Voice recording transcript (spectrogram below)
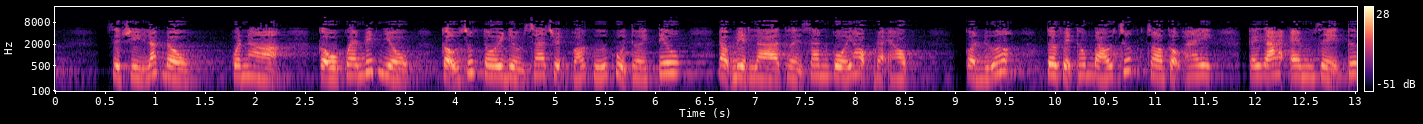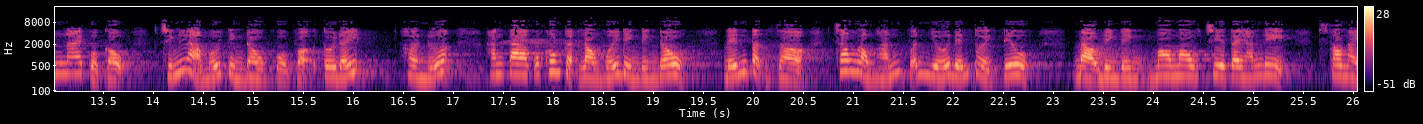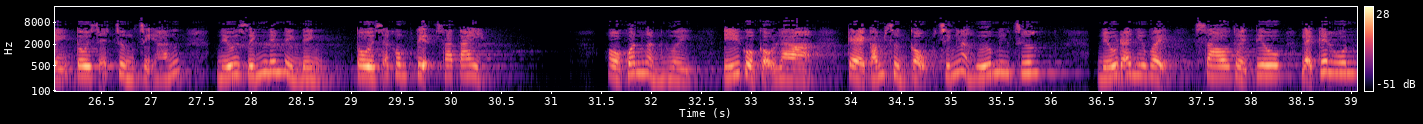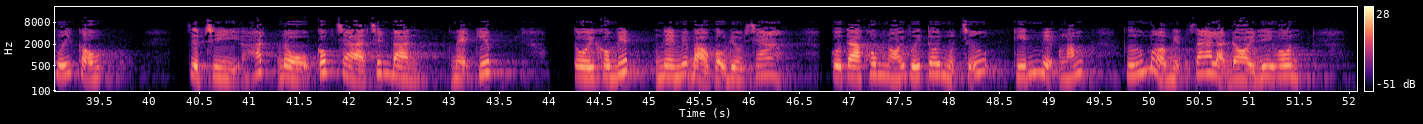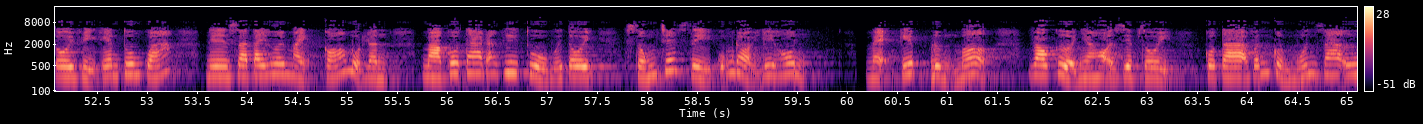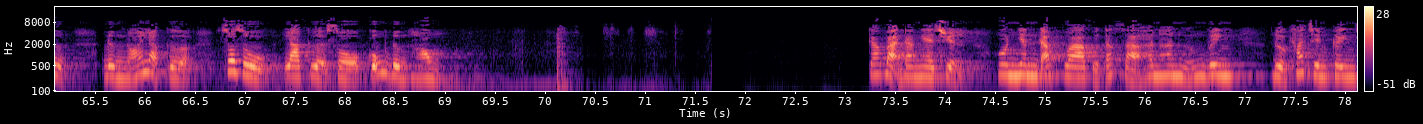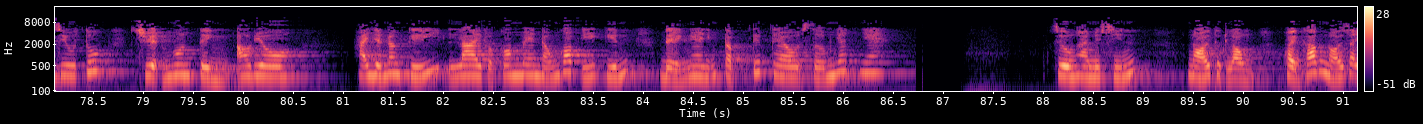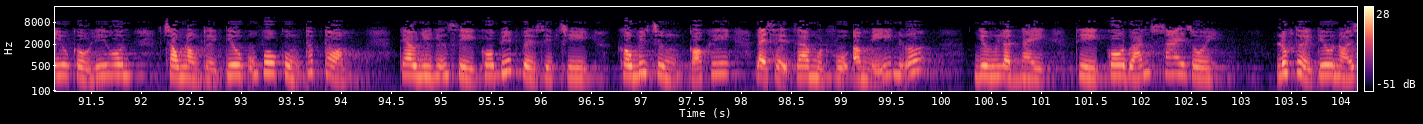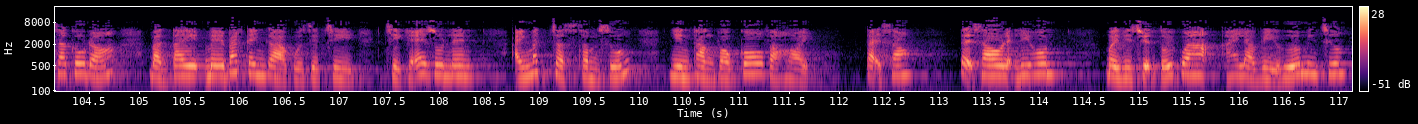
Diệp Trì lắc đầu, Quân Hạ, cậu quen biết nhiều, cậu giúp tôi điều tra chuyện quá khứ của thời tiêu, đặc biệt là thời gian cô ấy học đại học. Còn nữa, tôi phải thông báo trước cho cậu hay, cái gã em rể tương lai của cậu chính là mối tình đầu của vợ tôi đấy. Hơn nữa, hắn ta cũng không thật lòng với Đình Đình đâu. Đến tận giờ, trong lòng hắn vẫn nhớ đến thời tiêu. Bảo Đình Đình mau mau chia tay hắn đi. Sau này tôi sẽ trừng trị hắn. Nếu dính đến Đình Đình, tôi sẽ không tiện ra tay. Hồ Quân ngẩn người, ý của cậu là kẻ cắm sừng cậu chính là Hứa Minh Trương. Nếu đã như vậy, sao thời tiêu lại kết hôn với cậu? Diệp Trì hắt đổ cốc trà trên bàn, mẹ kiếp. Tôi không biết nên mới bảo cậu điều tra. Cô ta không nói với tôi một chữ, kín miệng lắm, cứ mở miệng ra là đòi ly hôn. Tôi vì ghen tuông quá nên ra tay hơi mạnh có một lần mà cô ta đã ghi thù với tôi, sống chết gì cũng đòi ly hôn. Mẹ kiếp đừng mơ, vào cửa nhà họ Diệp rồi, cô ta vẫn còn muốn ra ư, đừng nói là cửa, cho dù là cửa sổ cũng đừng hòng. Các bạn đang nghe chuyện Hôn nhân đã qua của tác giả Hân Hân Hướng Vinh được phát trên kênh youtube Chuyện Ngôn Tình Audio. Hãy nhấn đăng ký, like và comment đóng góp ý kiến để nghe những tập tiếp theo sớm nhất nhé. Chương 29 Nói thực lòng, khoảnh khắc nói ra yêu cầu ly hôn, trong lòng thời tiêu cũng vô cùng thấp thỏm. Theo như những gì cô biết về Diệp Trì, không biết chừng có khi lại xảy ra một vụ ầm ĩ nữa. Nhưng lần này thì cô đoán sai rồi. Lúc thời tiêu nói ra câu đó, bàn tay bê bát canh gà của Diệp Trì chỉ khẽ run lên, ánh mắt chật sầm xuống, nhìn thẳng vào cô và hỏi. Tại sao? Tại sao lại ly hôn? Bởi vì chuyện tối qua hay là vì hứa Minh Trương?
